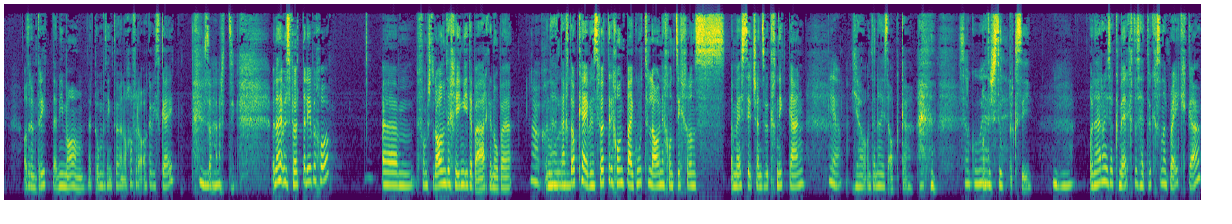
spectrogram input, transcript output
oder am dritten, mein Mann hat unbedingt nachfragen, wie es geht. so herzig. Und dann haben wir ein Foto bekommen, ähm, vom strahlenden Kind in den Bergen oben Ah, und dann cool. habe ich gedacht, okay, wenn das Foto kommt bei guter Laune, kommt sicher ein, eine Message, wenn es wirklich nicht ging. Ja, Ja, und dann habe ich es abgegeben. so gut. Und das war super. gewesen. Und dann habe ich so gemerkt, es hat wirklich so einen Break gegeben.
